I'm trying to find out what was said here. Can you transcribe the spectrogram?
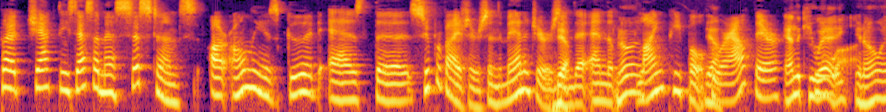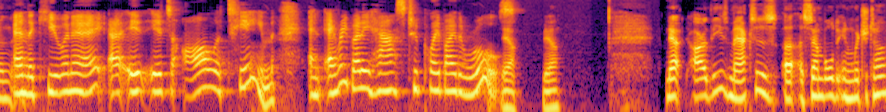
but Jack, these SMS systems are only as good as the supervisors and the managers Yeah. and the and the No, line people yeah. who are out there And the QA, who- you know, and, and the Q and A. Uh, it, it's all a team, and everybody has to play by the rules. yeah, yeah. Now, are these Maxes uh, assembled in Wichita?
